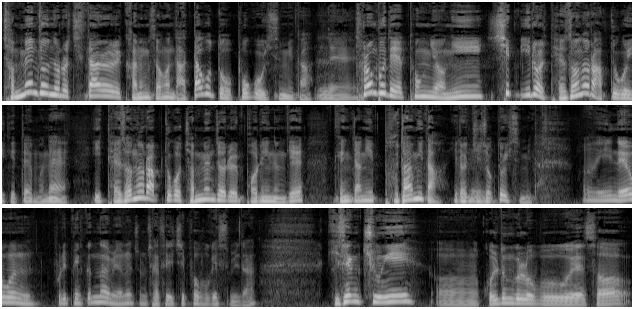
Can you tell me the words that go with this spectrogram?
전면전으로 치달을 가능성은 낮다고 또 보고 있습니다. 네. 트럼프 대통령이 11월 대선을 앞두고 있기 때문에 이 대선을 앞두고 전면전을 벌이는 게 굉장히 부담이다 이런 네. 지적도 있습니다. 어, 이 내용은 브리핑 끝나면 좀 자세히 짚어보겠습니다. 기생충이 어, 골든글로브에서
